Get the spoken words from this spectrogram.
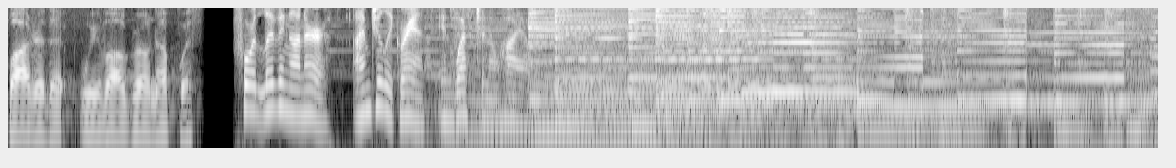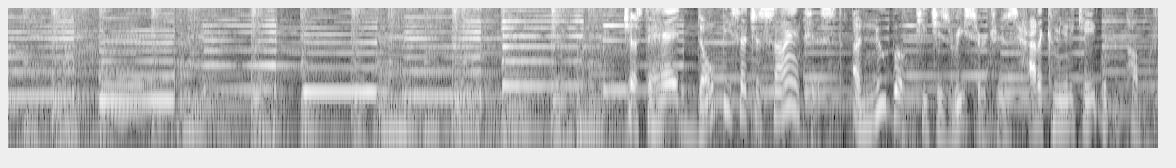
water that we've all grown up with. For Living on Earth, I'm Julie Grant in Western Ohio. Just ahead, Don't Be Such a Scientist. A new book teaches researchers how to communicate with the public.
